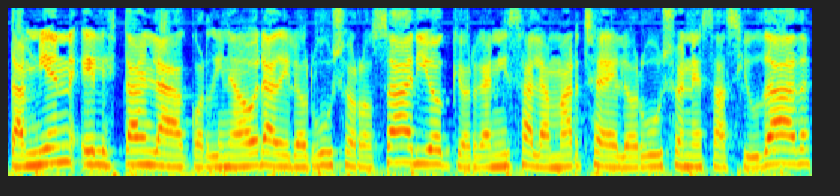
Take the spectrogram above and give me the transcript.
También él está en la coordinadora del Orgullo Rosario, que organiza la Marcha del Orgullo en esa ciudad,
